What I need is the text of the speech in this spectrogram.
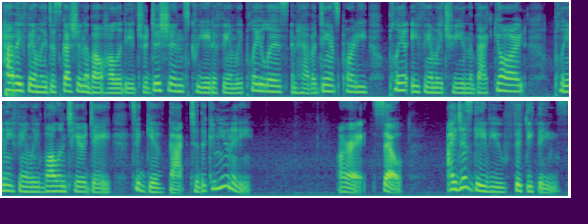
Have a family discussion about holiday traditions, create a family playlist, and have a dance party. Plant a family tree in the backyard plan a family volunteer day to give back to the community. All right, so I just gave you 50 things,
